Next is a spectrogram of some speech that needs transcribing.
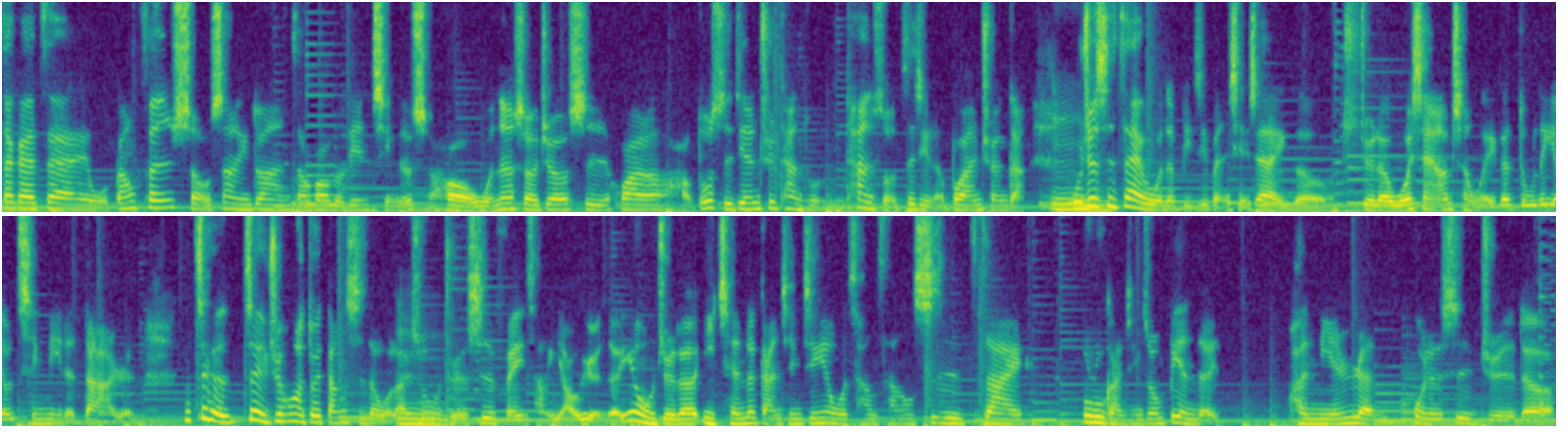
大概在我刚分手上一段糟糕的恋情的时候，我那时候就是花了好多时间去探索探索自己的不安全感。嗯。我就是在我的笔记本写下一个，觉得我想要成为一个独立又亲密的大人。这个这一句话对当时的我来说，我觉得是非常遥远的，因为我觉得以前的感情经验，我常常是在步入感情中变得很黏人，或者是觉得。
